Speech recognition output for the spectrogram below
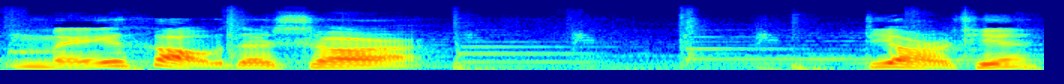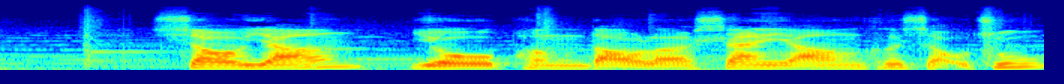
美好的事儿。第二天，小羊又碰到了山羊和小猪。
